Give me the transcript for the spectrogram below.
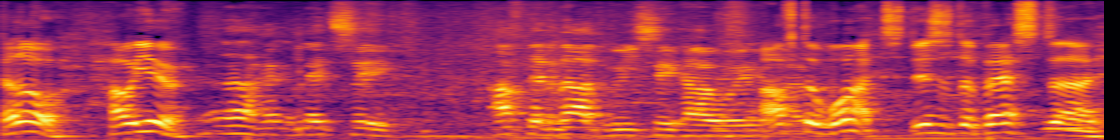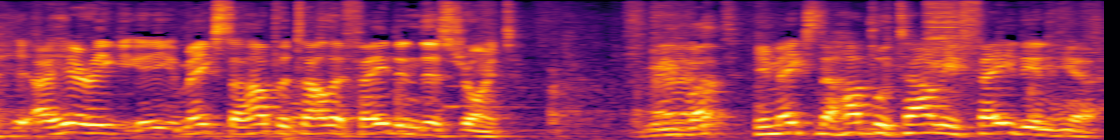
Hello. How are you? Uh, let's see. After that, we'll see how we. After what? This is the best. Uh, I hear he, he makes the Haputale fade in this joint. We what? He makes the Haputale fade in here.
